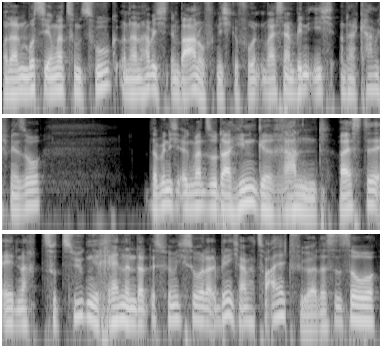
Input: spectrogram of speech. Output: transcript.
Und dann musste ich irgendwann zum Zug und dann habe ich den Bahnhof nicht gefunden, weißt du, dann bin ich, und da kam ich mir so, da bin ich irgendwann so dahin gerannt, weißt du, ey, nach zu Zügen rennen, das ist für mich so, da bin ich einfach zu alt für. Das ist so.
